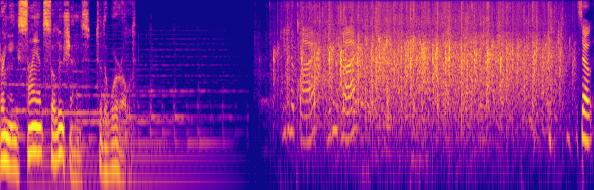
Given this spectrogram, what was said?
bringing science solutions to the world. You can apply. You can apply. so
